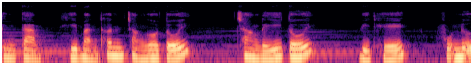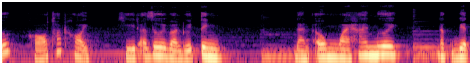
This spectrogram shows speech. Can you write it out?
tình cảm khi bản thân chẳng ngờ tới, chẳng để ý tới. Vì thế, phụ nữ khó thoát khỏi khi đã rơi vào lưới tình. Đàn ông ngoài 20 đặc biệt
